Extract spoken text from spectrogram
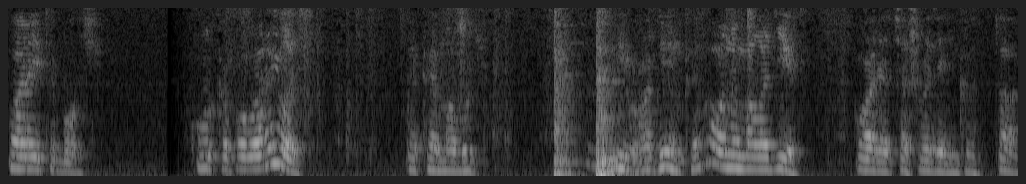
варити борщ. Курка поварилась, таке, мабуть, півгодинки. Ну, вони молоді, варяться швиденько. Так,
